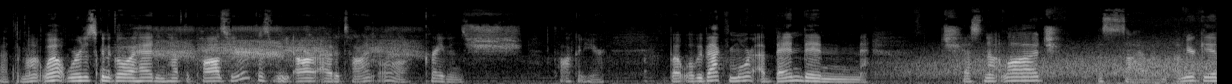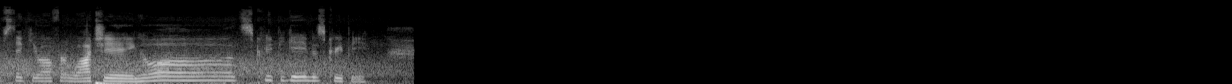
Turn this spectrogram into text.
At the moment. Well, we're just going to go ahead and have to pause here because we are out of time. Oh, Cravens. Shh. Talking here. But we'll be back for more Abandon Chestnut Lodge Asylum. I'm YourGibs. Thank you all for watching. Oh, this creepy game is creepy.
